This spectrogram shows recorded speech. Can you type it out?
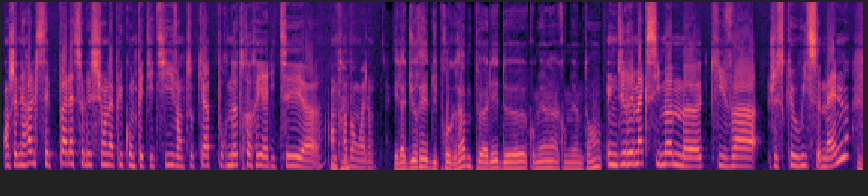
En général, c'est pas la solution la plus compétitive, en tout cas pour notre réalité euh, en Mhm. Brabant wallon. Et la durée du programme peut aller de combien à combien de temps? Une durée maximum euh, qui va jusque 8 semaines. Mhm.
